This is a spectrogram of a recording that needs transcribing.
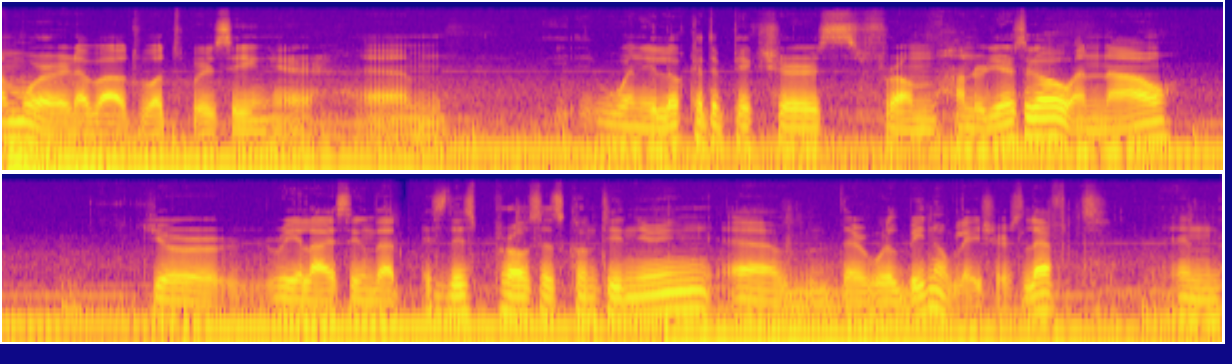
I'm worried about what we're seeing here. Um, when you look at the pictures from 100 years ago and now, you're realizing that is this process continuing? Um, there will be no glaciers left in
